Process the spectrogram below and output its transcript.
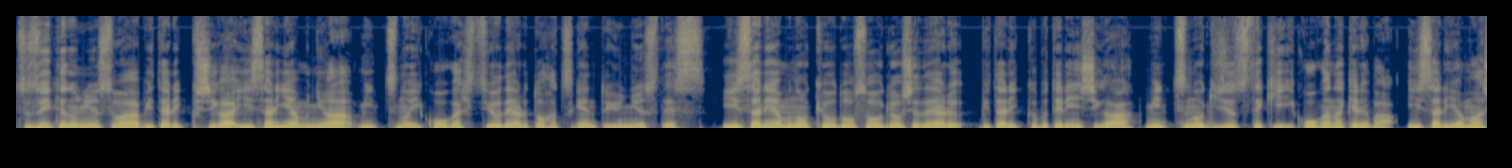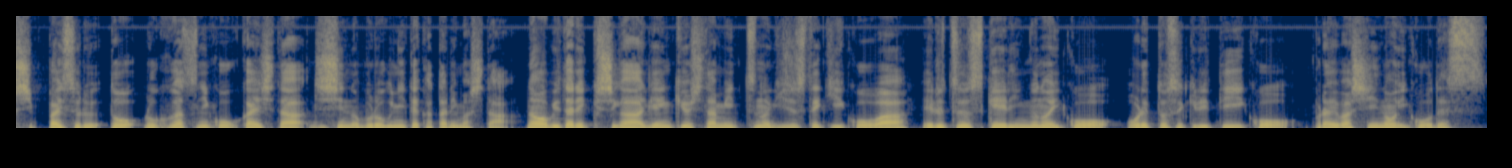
続いてのニュースは、ビタリック氏がイーサリアムには3つの移行が必要であると発言というニュースです。イーサリアムの共同創業者であるビタリック・ブテリン氏が3つの技術的移行がなければ、イーサリアムは失敗すると6月に公開した自身のブログにて語りました。なお、ビタリック氏が言及した3つの技術的移行は、L2 スケーリングの移行、ウォレットセキュリティ移行、プライバシーの移行です。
